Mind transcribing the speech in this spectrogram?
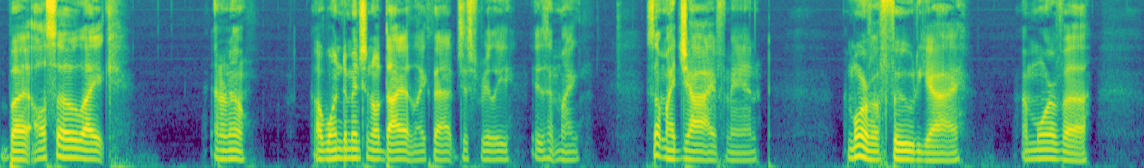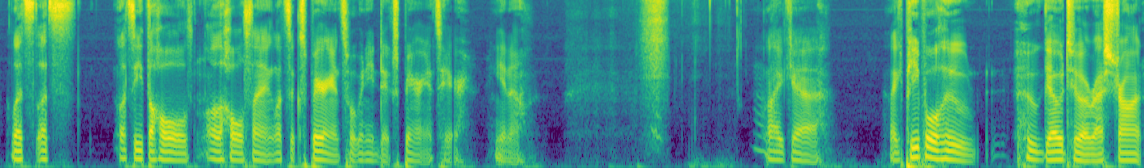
But also like I don't know. A one dimensional diet like that just really isn't my it's not my jive, man. I'm more of a food guy. I'm more of a let's let's let's eat the whole the whole thing. Let's experience what we need to experience here, you know. Like uh like people who who go to a restaurant,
